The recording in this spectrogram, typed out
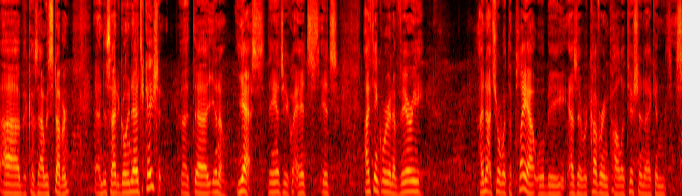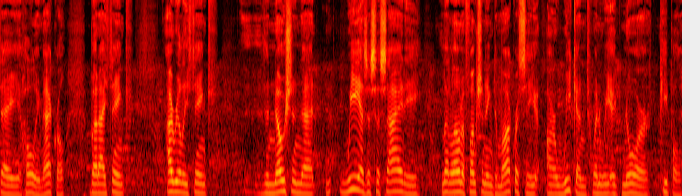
uh, because I was stubborn and decided to go into education. But uh, you know, yes, the answer to your question, it's it's. I think we're in a very. I'm not sure what the playout will be. As a recovering politician, I can say holy mackerel, but I think, I really think, the notion that we as a society, let alone a functioning democracy, are weakened when we ignore people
